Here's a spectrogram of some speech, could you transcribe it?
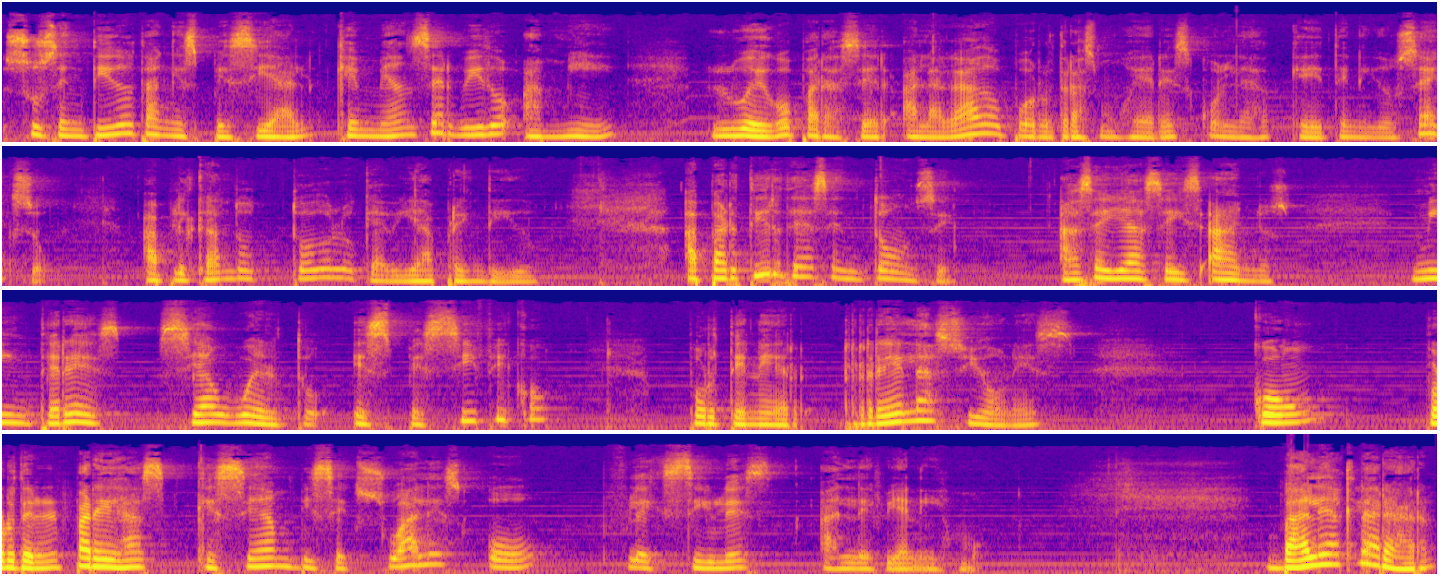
su sentido tan especial que me han servido a mí luego para ser halagado por otras mujeres con las que he tenido sexo aplicando todo lo que había aprendido. A partir de ese entonces, hace ya seis años, mi interés se ha vuelto específico por tener relaciones con, por tener parejas que sean bisexuales o flexibles al lesbianismo. Vale aclarar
